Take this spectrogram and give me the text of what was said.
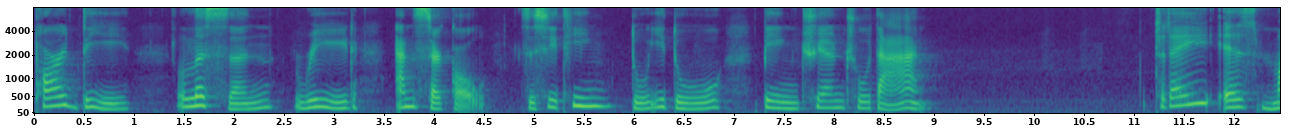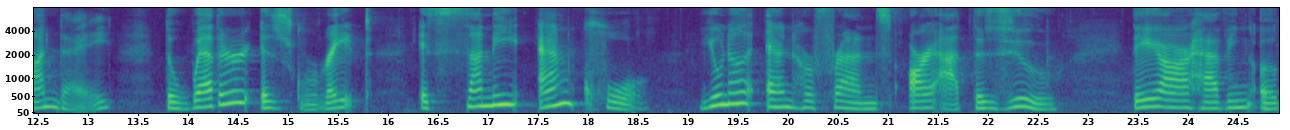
Part D Listen, read, and circle. 仔细听，读一读，并圈出答案。Today is Monday. The weather is great. it's sunny and cool. Yuna and her friends are at the zoo. They are having a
